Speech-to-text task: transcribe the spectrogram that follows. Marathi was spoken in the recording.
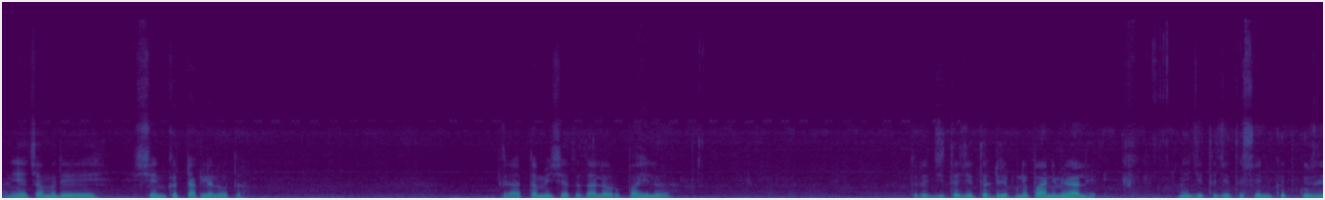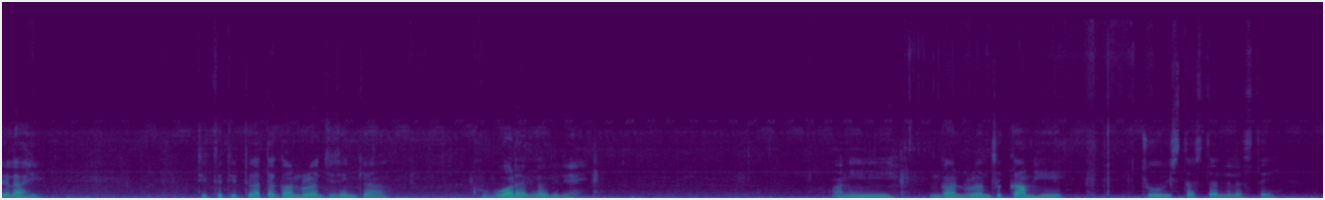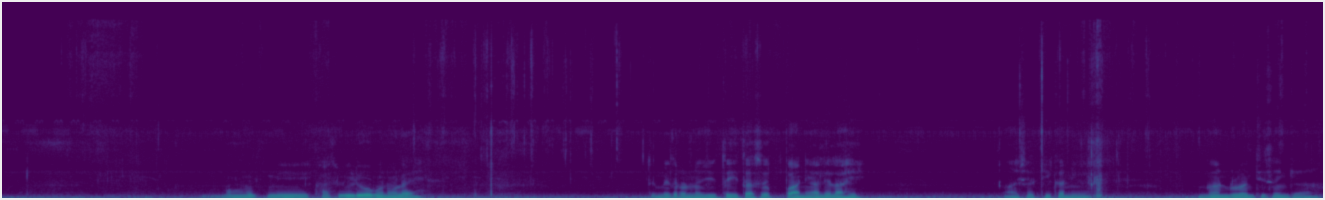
आणि याच्यामध्ये शेणखत टाकलेलं होतं. तर आता मी शेतात आल्यावर पाहिलं तर जिथं जिथं ड्रिपने पाणी मिळाले आणि जिथं जिथं शेणखत कुजलेलं आहे तिथं तिथं आता गांडुळांची संख्या खूप वाढायला लागलेली आहे. आणि गांडुळांचं काम हे चोवीस तास चाललेलं असते म्हणूनच मी खास व्हिडिओ बनवला आहे तर मित्रांनो जिथं इथं असं पाणी आलेलं आहे अशा ठिकाणी गांडुळांची संख्या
